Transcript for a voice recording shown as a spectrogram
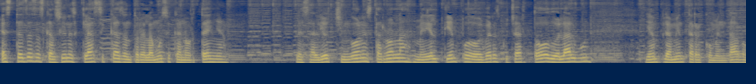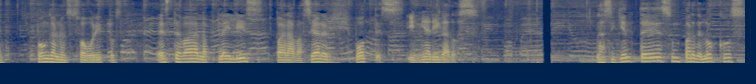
Esta es de esas canciones clásicas dentro de la música norteña. Le salió chingón esta rola, me di el tiempo de volver a escuchar todo el álbum y ampliamente recomendado. Pónganlo en sus favoritos. Este va a la playlist para vaciar botes y miar hígados. La siguiente es Un par de locos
